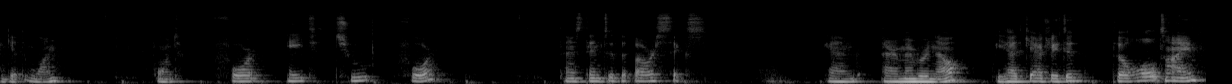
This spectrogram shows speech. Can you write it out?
I get 1.4824 times 10 to the power 6. And I remember now, we had calculated the whole time,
